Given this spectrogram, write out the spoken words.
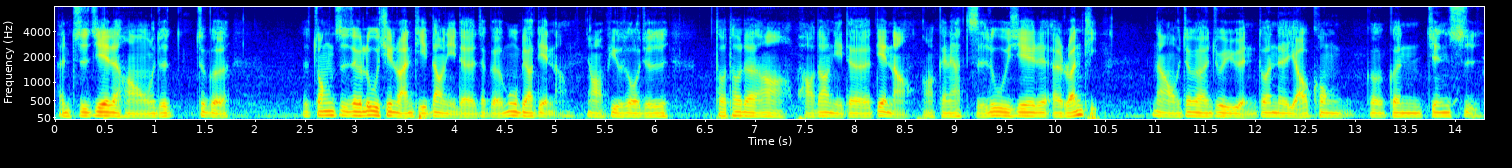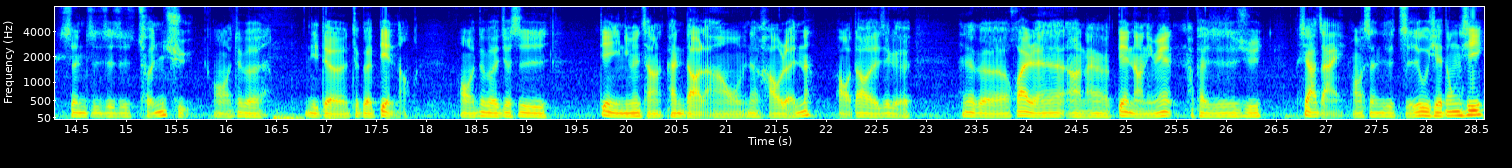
很直接的哈，我就这个装置这个入侵软体到你的这个目标电脑啊，比如说我就是偷偷的啊跑到你的电脑啊，给它植入一些呃软体，那我这个就远端的遥控跟跟监视，甚至就是存取哦，这个你的这个电脑哦，这个就是电影里面常常看到了啊，我们那个好人呢跑到了这个。那个坏人啊，那个电脑里面，他开始去下载哦，甚至植入一些东西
